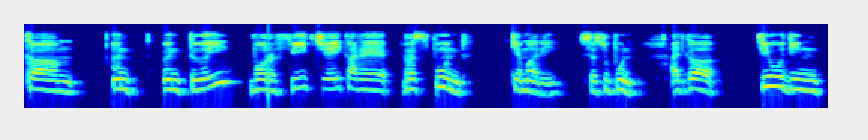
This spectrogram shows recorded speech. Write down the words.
că în, întâi vor fi cei care răspund chemării, se supun. Adică fiul din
